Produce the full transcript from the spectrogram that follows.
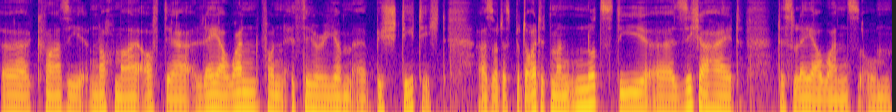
äh, quasi nochmal auf der Layer 1 von Ethereum äh, bestätigt. Also das bedeutet, man nutzt die äh, Sicherheit des Layer 1, um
